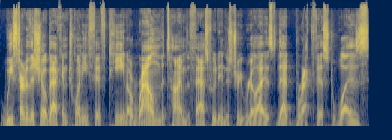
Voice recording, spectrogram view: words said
we started the show back in 2015 around the time the fast food industry realized that breakfast was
